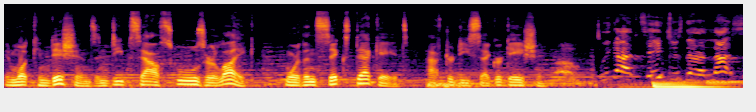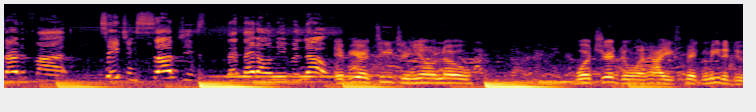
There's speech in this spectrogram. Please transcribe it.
and what conditions in Deep South schools are like more than six decades after desegregation. We got teachers that are not certified teaching subjects that they don't even know. If you're a teacher and you don't know what you're doing, how you expect me to do.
